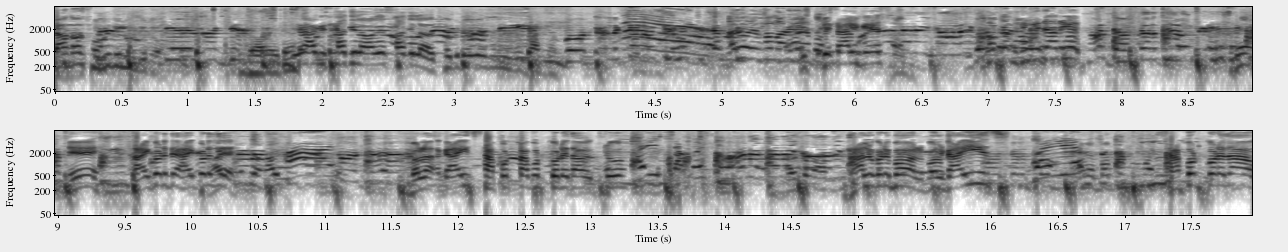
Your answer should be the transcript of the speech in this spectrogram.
দাদা ছবি দিল দুটো আগে সাজিলাও আগে সাজিলাও ছবিটা স্পেশাল গেস্ট তুমি যা রে এ হাই করে দে হাই করে দে বল গাইস সাপোর্ট করে দাও একটু ভালো করে বল বল গাইস সাপোর্ট করে দাও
